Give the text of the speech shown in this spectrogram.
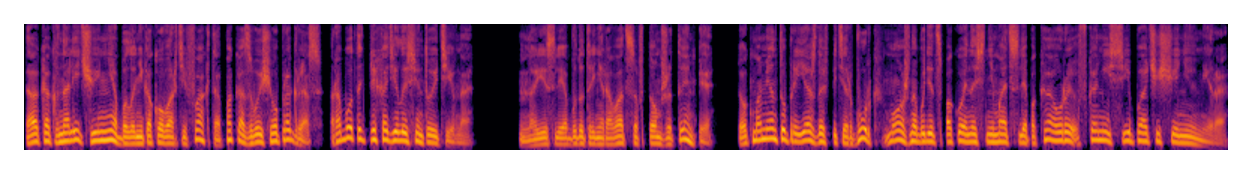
Так как в наличии не было никакого артефакта, показывающего прогресс, работать приходилось интуитивно. Но если я буду тренироваться в том же темпе, то к моменту приезда в Петербург можно будет спокойно снимать слепок ауры в комиссии по очищению мира,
